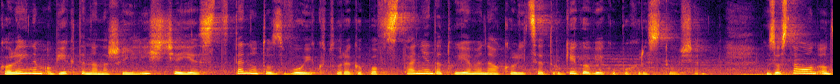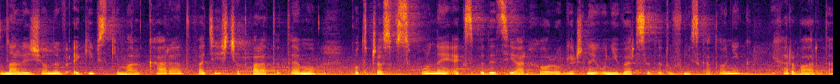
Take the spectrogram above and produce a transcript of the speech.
Kolejnym obiektem na naszej liście jest ten oto zwój, którego powstanie datujemy na okolice II wieku po Chrystusie. Został on odnaleziony w egipskim Alkara 22 lata temu podczas wspólnej ekspedycji archeologicznej Uniwersytetów Miskatonic i Harvarda.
